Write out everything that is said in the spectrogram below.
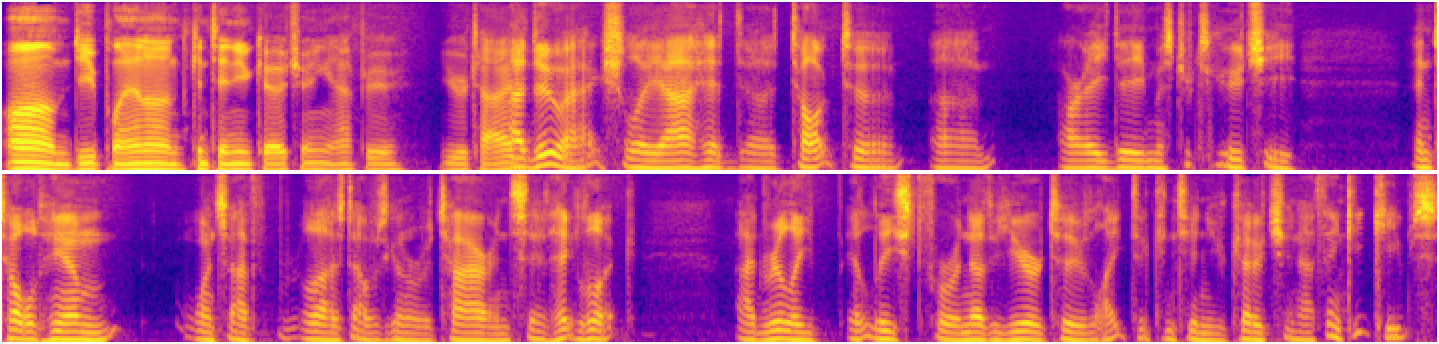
Um, do you plan on continuing coaching after you retire? I do actually. I had uh, talked to um, our AD, Mr. Taguchi, and told him once I realized I was going to retire, and said, "Hey, look, I'd really, at least for another year or two, like to continue coaching. I think it keeps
